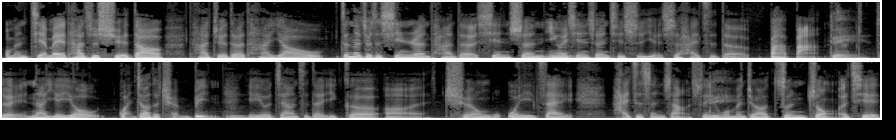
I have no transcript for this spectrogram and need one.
我们姐妹她是学到，她觉得她要真的就是信任她的先生，因为先生其实也是孩子的爸爸，对、嗯、对。那也有管教的权柄，嗯，也有这样子的一个呃权威在孩子身上，所以我们就要尊重，而且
